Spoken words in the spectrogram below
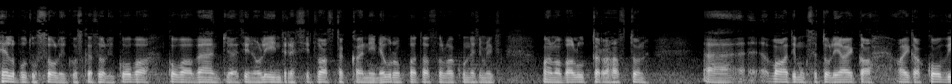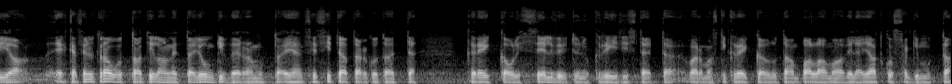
helpotus oli, koska se oli kova, kova vääntö ja siinä oli intressit vastakkain niin Eurooppa-tasolla kuin esimerkiksi maailman valuuttarahaston vaatimukset oli aika, aika kovia. Ehkä se nyt rauhoittaa tilannetta jonkin verran, mutta eihän se sitä tarkoita, että Kreikka olisi selviytynyt kriisistä, että varmasti Kreikka joudutaan palaamaan vielä jatkossakin, mutta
